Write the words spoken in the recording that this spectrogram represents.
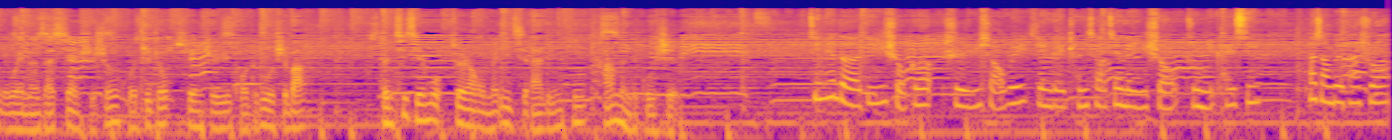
你未能在现实生活之中宣之于口的故事吧。本期节目就让我们一起来聆听他们的故事。今天的第一首歌是于小薇献给陈小健的一首《祝你开心》，他想对他说：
